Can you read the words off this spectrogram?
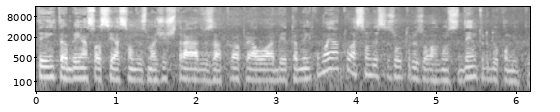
tem também a Associação dos Magistrados, a própria OAB também. Como é a atuação desses outros órgãos dentro do comitê?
